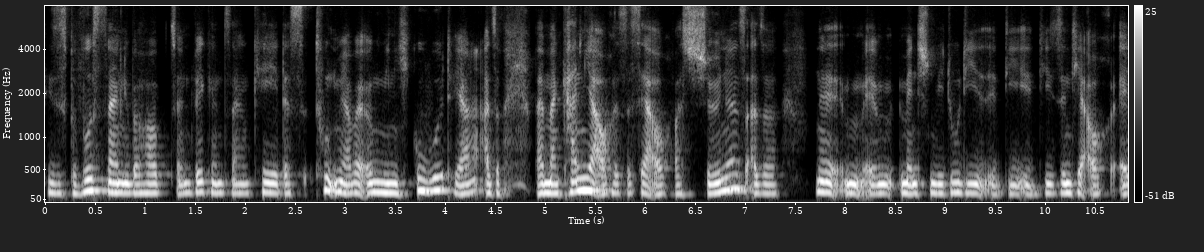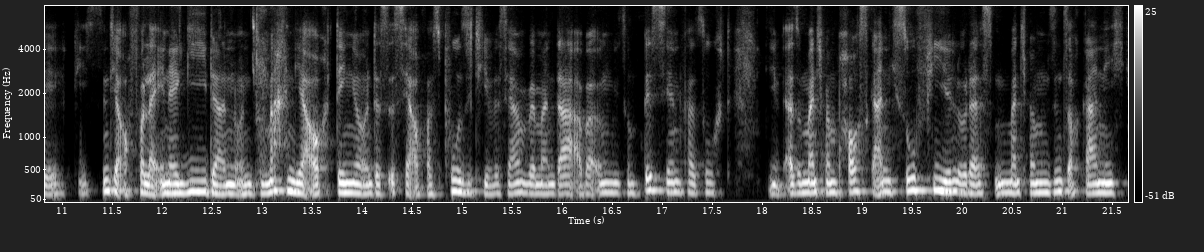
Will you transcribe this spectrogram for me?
dieses Bewusstsein überhaupt zu entwickeln, zu sagen, okay, das tut mir aber irgendwie nicht gut, ja, also, weil man kann ja auch, es ist ja auch was Schönes, also ne, Menschen wie du, die, die, die sind ja auch, ey, die sind ja auch voller Energie dann und die machen ja auch Dinge und das ist ja auch was Positives, ja, wenn man da aber irgendwie so ein bisschen versucht, die, also manchmal braucht es gar nicht so viel oder es, manchmal sind es auch gar nicht,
